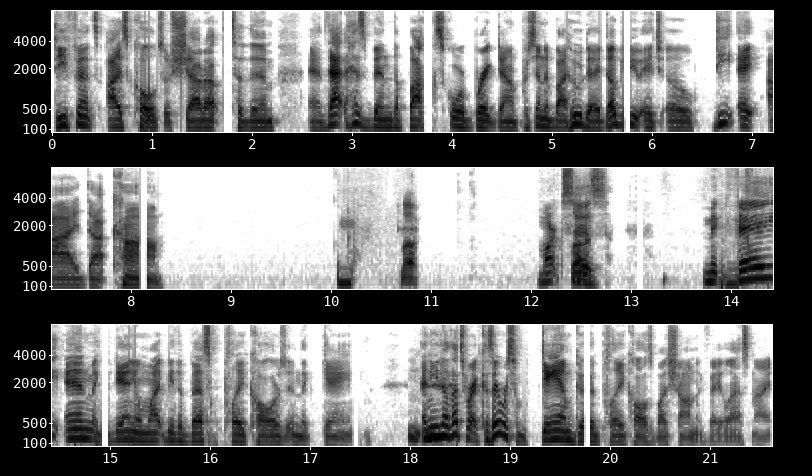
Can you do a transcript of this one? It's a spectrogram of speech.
defense ice cold. So shout out to them. And that has been the box score breakdown presented by Whoday, W H O D A I dot com. Love. Mark Love it. says McVay and McDaniel might be the best play callers in the game. And you mm-hmm. know that's right because there were some damn good play calls by Sean McVay last night.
